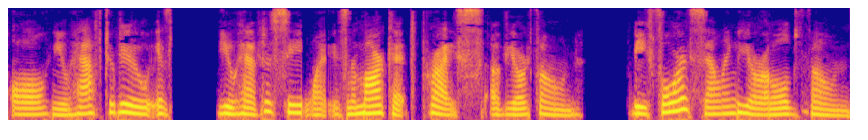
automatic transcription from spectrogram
all you have to do is you have to see what is the market price of your phone. Before selling your old phone,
